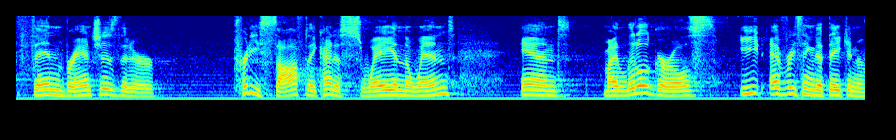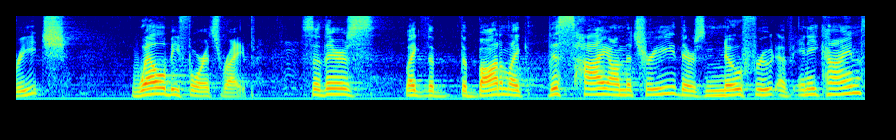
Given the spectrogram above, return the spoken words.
thin branches that are pretty soft. They kind of sway in the wind. And my little girls eat everything that they can reach well before it's ripe. So there's like the, the bottom, like this high on the tree, there's no fruit of any kind.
